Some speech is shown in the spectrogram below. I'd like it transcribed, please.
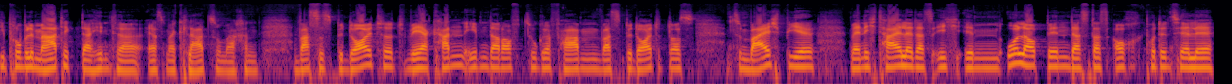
die Problematik dahinter erstmal klar zu machen, was es bedeutet, wer kann eben darauf Zugriff haben, was bedeutet das zum Beispiel, wenn ich teile, dass ich im Urlaub bin, dass das auch potenzielle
